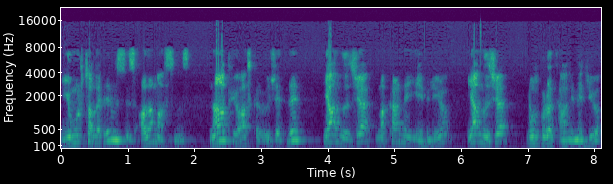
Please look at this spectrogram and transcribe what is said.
yumurta alabilir misiniz? Alamazsınız. Ne yapıyor asgari ücretli? Yalnızca makarna yiyebiliyor, yalnızca bulgura talim ediyor.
